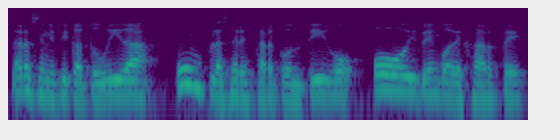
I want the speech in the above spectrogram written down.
Dara significa tu vida. Un placer estar contigo. Hoy vengo a dejarte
